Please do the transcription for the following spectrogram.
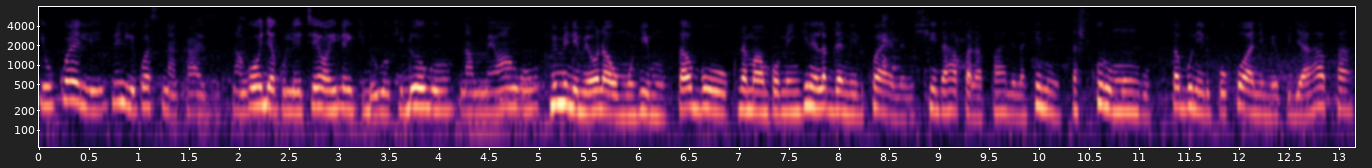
Kiukweli mi nilikuwa sina kazi na ngoja kuletewa ile kidogo kidogo na mume wangu. Mimi nimeona umuhimu, sababu kuna mambo mengine labda nilikuwa yananishinda hapa na pale, lakini nashukuru Mungu sababu nilipokuwa nimekuja hapa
